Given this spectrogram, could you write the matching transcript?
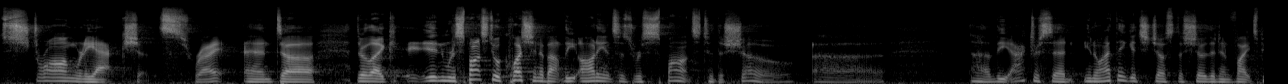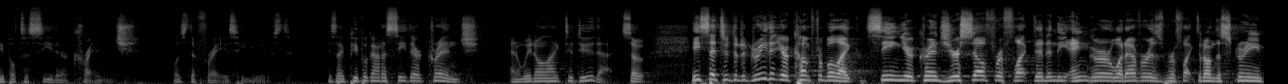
strong reactions, right? And uh, they're like, in response to a question about the audience's response to the show, uh, uh, the actor said, You know, I think it's just a show that invites people to see their cringe, was the phrase he used. He's like, People got to see their cringe and we don't like to do that. So he said, to the degree that you're comfortable, like seeing your cringe, yourself reflected in the anger or whatever is reflected on the screen,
